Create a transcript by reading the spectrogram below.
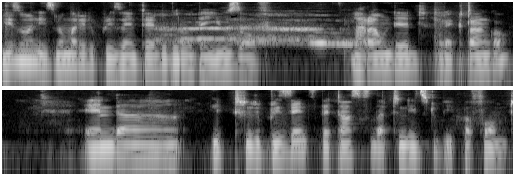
This one is normally represented through the use of a rounded rectangle and uh, it represents the tasks that needs to be performed.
